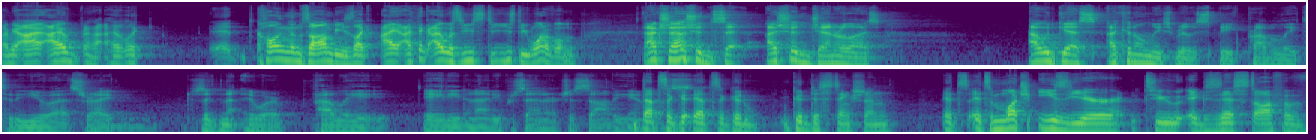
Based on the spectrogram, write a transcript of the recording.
I mean I I, I like it, calling them zombies. Like I I think I was used to used to be one of them. Actually, I shouldn't say I shouldn't generalize. I would guess I can only really speak probably to the U.S. Right, just like where probably eighty to ninety percent are just zombie humans. That's a good. That's a good good distinction. It's it's much easier to exist off of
